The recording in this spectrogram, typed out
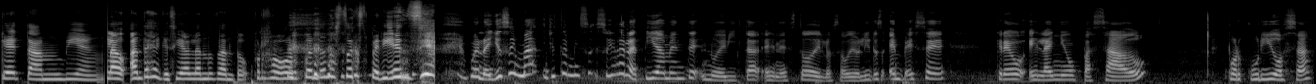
que también... Clau, antes de que siga hablando tanto, por favor, cuéntanos tu experiencia. Bueno, yo soy más, yo también soy, soy relativamente nuevita en esto de los audiolibros. Empecé, creo, el año pasado, por curiosa.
